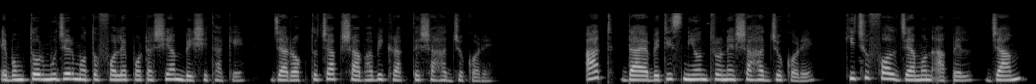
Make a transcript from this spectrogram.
এবং তরমুজের মতো ফলে পটাশিয়াম বেশি থাকে, যা রক্তচাপ স্বাভাবিক রাখতে সাহায্য করে। আট, ডায়াবেটিস নিয়ন্ত্রণে সাহায্য করে, কিছু ফল যেমন আপেল, জাম,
